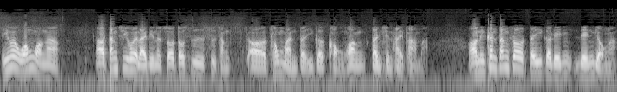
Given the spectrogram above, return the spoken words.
因为往往啊啊当机会来临的时候，都是市场呃充满的一个恐慌、担心、害怕嘛，哦，你看当时候的一个联联勇啊，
